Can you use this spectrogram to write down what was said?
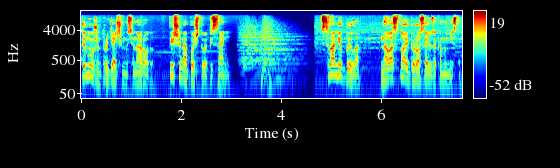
ты нужен трудящемуся народу. Пиши на почту в описании. С вами было новостное бюро Союза коммунистов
